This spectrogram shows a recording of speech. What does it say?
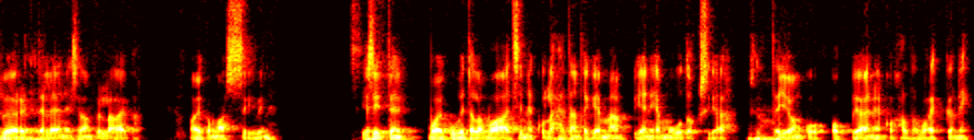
pyörittelee, niin se on kyllä aika, aika massiivinen. Ja sitten voi kuvitella vaan, että sinne kun lähdetään tekemään pieniä muutoksia no. sitten jonkun oppiaineen kohdalta vaikka, niin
